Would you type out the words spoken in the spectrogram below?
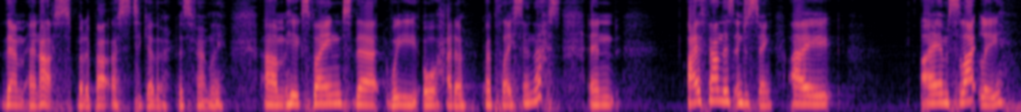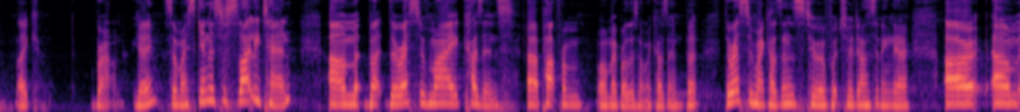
them and us, but about us together as family. Um, he explained that we all had a, a place in this, and I found this interesting. I I am slightly like brown, okay? So my skin is just slightly tan, um, but the rest of my cousins, uh, apart from, well, my brother's not my cousin, but the rest of my cousins, two of which are down sitting there, are, um,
